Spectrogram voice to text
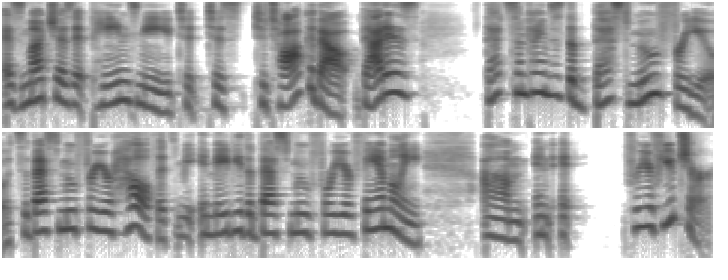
As much as it pains me to, to, to talk about, that is that sometimes is the best move for you. It's the best move for your health. It's it may be the best move for your family, um, and, and for your future.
